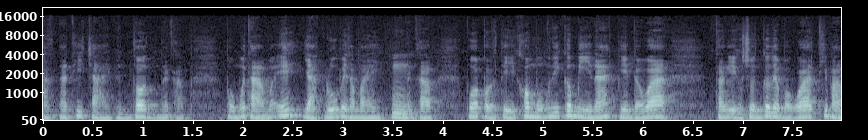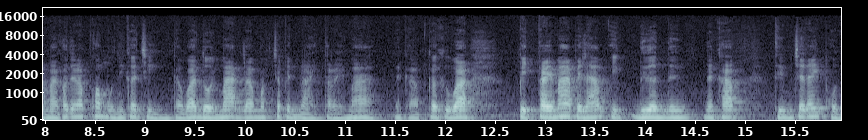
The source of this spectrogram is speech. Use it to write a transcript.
หักหน้าที่จ่ายเป็นต้นนะครับ ผมก็ถามว่าเอ๊ะอยากรู้ไปทำไมนะครับเพราะว่าปกติข้อมูลพวกนี้ก็มีนะ เพียงแต่ว่าทางเอกชนก็เลยบอกว่าที่ผ่านมาเขาได้รับข้อมูลนี้ก็จริง แต่ว่าโดยมากแล้วมักจะเป็นรายไตรมาสนะครับก็คือว่าปิดไตรมาสไปแล้วอีกเดือนหนึ่งนะครับถึงจะได้ผล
